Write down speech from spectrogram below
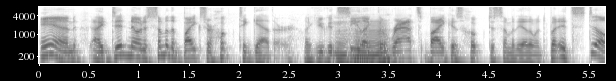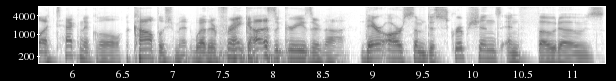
And I did notice some of the bikes are hooked together. Like you can see like Mm-hmm. the rat's bike is hooked to some of the other ones, but it's still a technical accomplishment, whether Frank Oz agrees or not. There are some descriptions and photos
